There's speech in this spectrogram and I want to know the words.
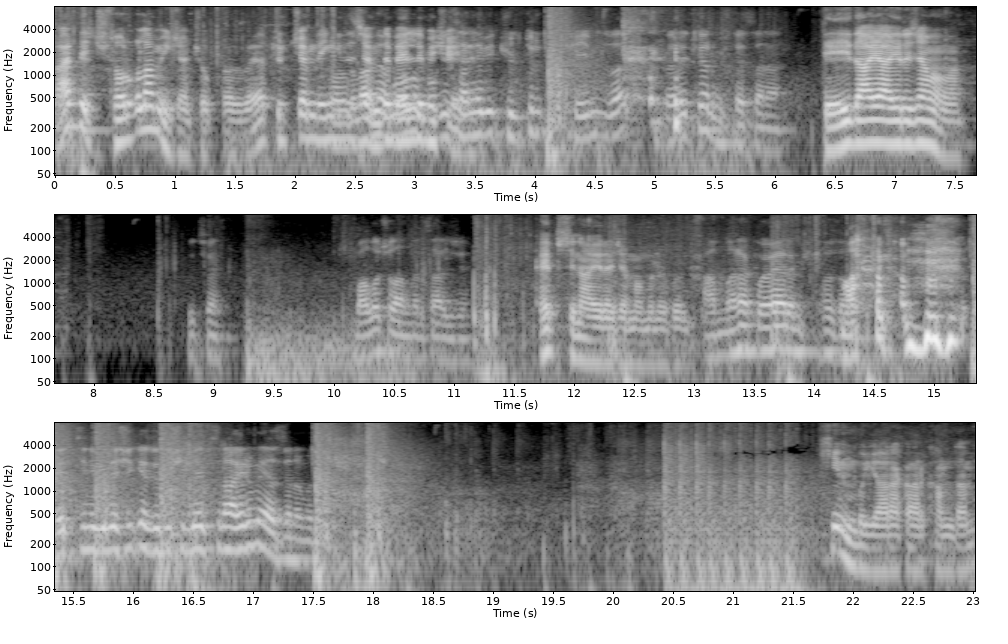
Kardeş sorgulamayacaksın çok fazla ya. Türkçem de İngilizcem de Sorgulamıyorum belli oğlum, bir bugün şey. Seninle bir kültür şeyimiz var. Öğretiyorum işte sana. D'yi dahi ayıracağım ama. Lütfen. Baloç olanları sadece. Hepsini ayıracağım amına koyayım. Amlara koyarım işte o zaman. hepsini bileşik yazıyordu şimdi hepsini ayrı mı yazacaksın amına? Kim bu yarak arkamdan?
